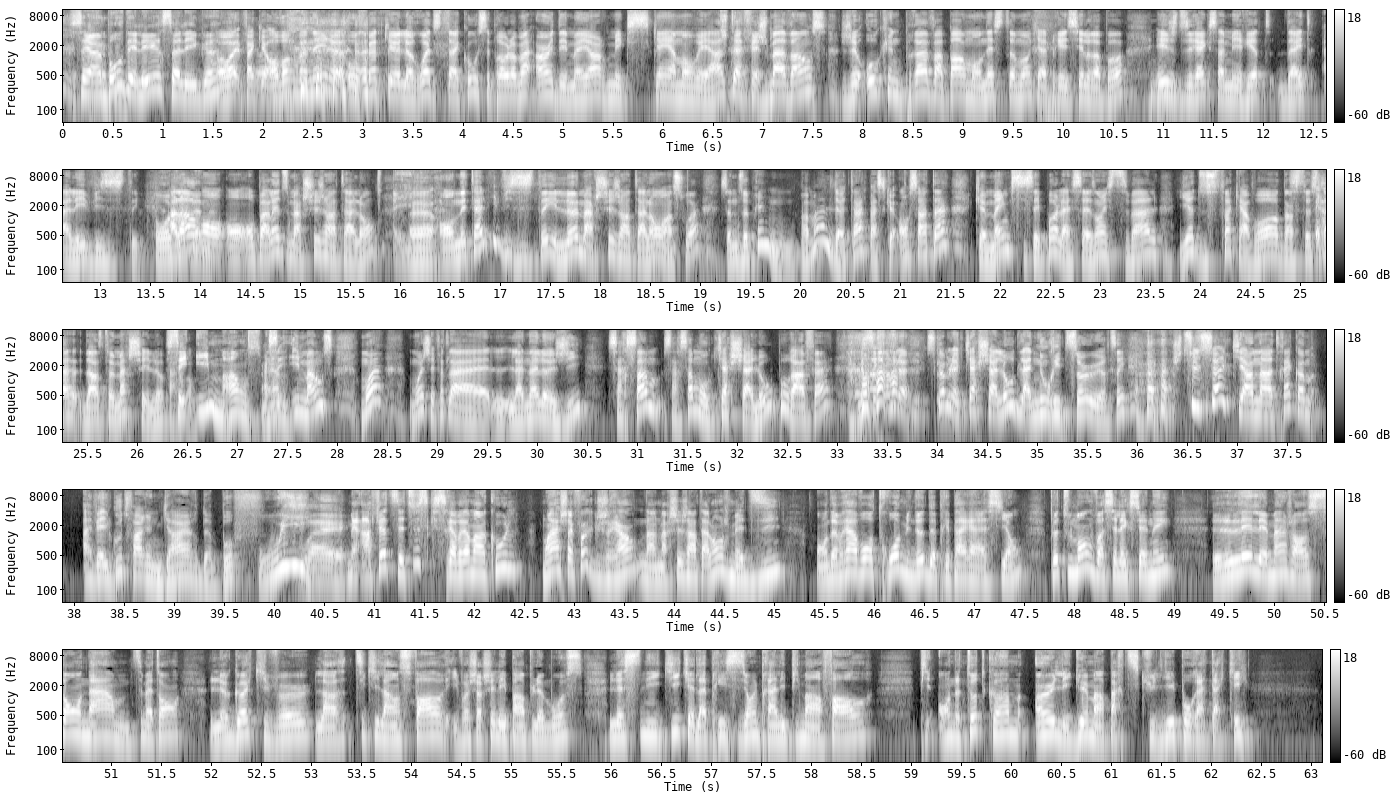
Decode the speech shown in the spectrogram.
C'est un beau délire, ça, les gars. Ouais, fait qu'on va revenir euh, au fait que le roi du taco, c'est probablement un des meilleurs Mexicains à Montréal. Tout à fait. Je m'avance, j'ai aucune preuve à part mon estomac qui a apprécié le repas et je dirais que ça mérite d'être allé visiter. Oh, Alors, on, on- on parlait du marché Jean Talon. Euh, on est allé visiter le marché Jean Talon en soi. Ça nous a pris une- pas mal de temps parce qu'on s'entend que même si c'est pas la saison estivale, il y a du stock à voir dans ce, dans ce marché-là. C'est immense, Ah, c'est immense. Moi, moi j'ai fait la- Ça ressemble, ça ressemble au cachalot pour enfants, mais c'est comme, le- c'est comme le cachalot de la nourriture. tu sais. Je suis le seul qui en entrant comme avait le goût de faire une guerre de bouffe. Oui! Ouais. Mais en fait, sais-tu ce qui serait vraiment cool? Moi, à chaque fois que je rentre dans le marché Jean Talon, je me dis, on devrait avoir trois minutes de préparation. Puis là, tout le monde va sélectionner l'élément, genre son arme. Tu sais, mettons, le gars qui veut, lan- tu sais, qui lance fort, il va chercher les pamplemousses. Le sneaky qui a de la précision, il prend les piments forts. Puis on a tout comme un légume en particulier pour attaquer.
